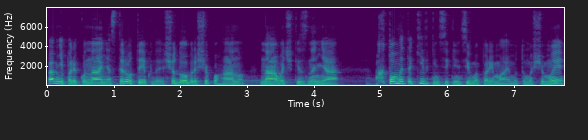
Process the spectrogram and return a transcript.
певні переконання, стереотипи, що добре, що погано, навички, знання. А хто ми такі в кінці кінців ми переймаємо? Тому що ми,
